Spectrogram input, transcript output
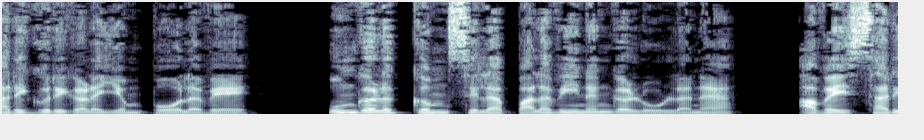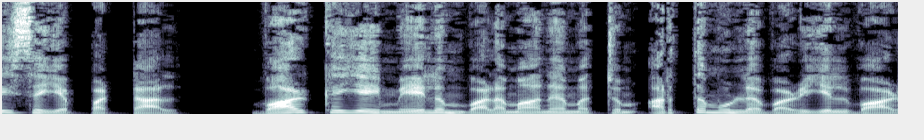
அறிகுறிகளையும் போலவே உங்களுக்கும் சில பலவீனங்கள் உள்ளன அவை சரி செய்யப்பட்டால் வாழ்க்கையை மேலும் வளமான மற்றும் அர்த்தமுள்ள வழியில் வாழ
